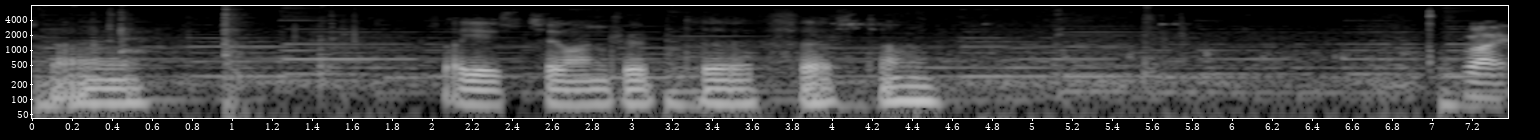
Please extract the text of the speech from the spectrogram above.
So, so I used 200 the first time. Right.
